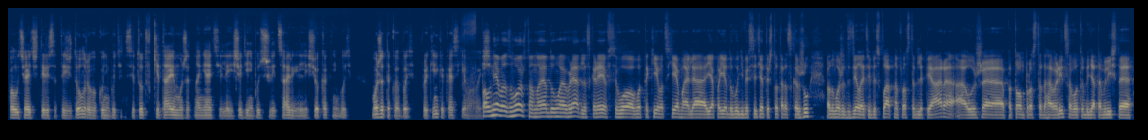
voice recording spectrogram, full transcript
получает 400 тысяч долларов, какой-нибудь институт в Китае может нанять или еще где-нибудь в Швейцарии или еще как-нибудь. Может такое быть? Прикинь, какая схема вообще. Вполне возможно, но я думаю, вряд ли. Скорее всего, вот такие вот схемы а я поеду в университет и что-то расскажу, он может сделать и бесплатно просто для пиара, а уже потом просто договориться, вот у меня там личная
